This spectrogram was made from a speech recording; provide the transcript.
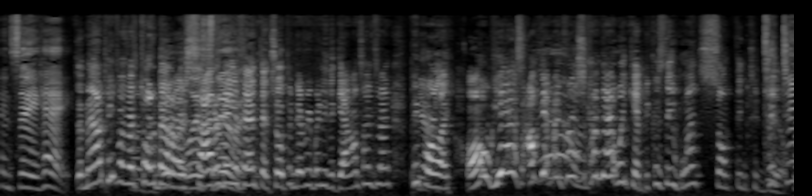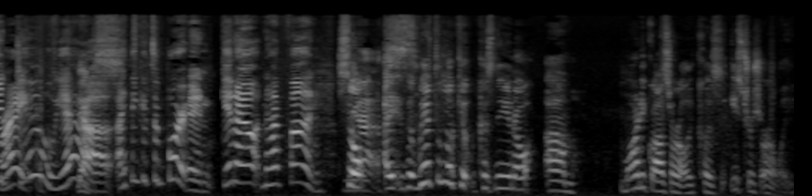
and say, "Hey, The amount of people I've told about our it. Let's Saturday event that's open to everybody, the Galentine's event, people Yeah. are like, oh, yes, I'll get my girls to come that weekend because they want something to do. to, to Right. do, yeah." Yes. I think it's important. Get out and have fun. So Yes. I, we have to look at, because, you know, um, Mardi Gras early because Easter's early.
